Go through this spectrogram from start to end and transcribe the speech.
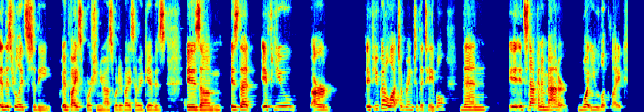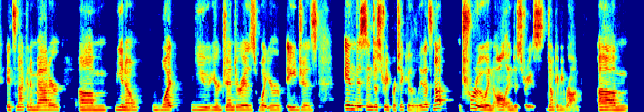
and this relates to the advice portion you asked. What advice I would give is is um, is that if you are if you've got a lot to bring to the table, then it's not going to matter what you look like. It's not going to matter, um, you know, what you your gender is, what your age is in this industry particularly. That's not true in all industries. Don't get me wrong. Um,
